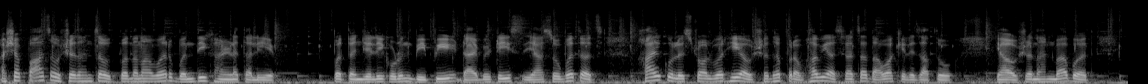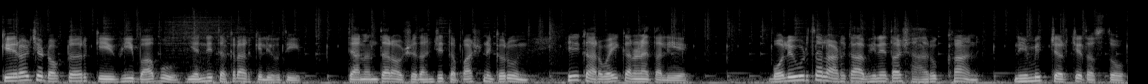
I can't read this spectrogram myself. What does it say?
अशा पाच औषधांच्या उत्पादनावर बंदी घालण्यात आली आहे. पतंजलीकडून बी पी डायबिटीस यासोबतच हाय कोलेस्ट्रॉलवर ही औषधं प्रभावी असल्याचा दावा केला जातो. या औषधांबाबत केरळचे डॉक्टर के व्ही बाबू यांनी तक्रार केली होती. त्यानंतर औषधांची तपासणी करून ही कारवाई करण्यात आली आहे. बॉलिवूडचा लाडका अभिनेता शाहरुख खान नेहमीच चर्चेत असतो.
